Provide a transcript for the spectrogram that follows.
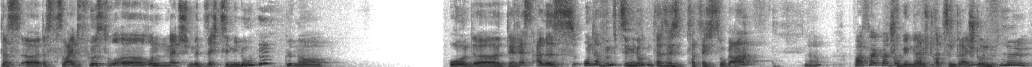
das, äh, das zweite First-Runden-Match mit 16 Minuten. Genau. Und äh, der Rest alles unter 15 Minuten tatsächlich, tatsächlich sogar. Ja. Was halt bei so ging, glaube ich, trotzdem drei Stunden. Viel,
